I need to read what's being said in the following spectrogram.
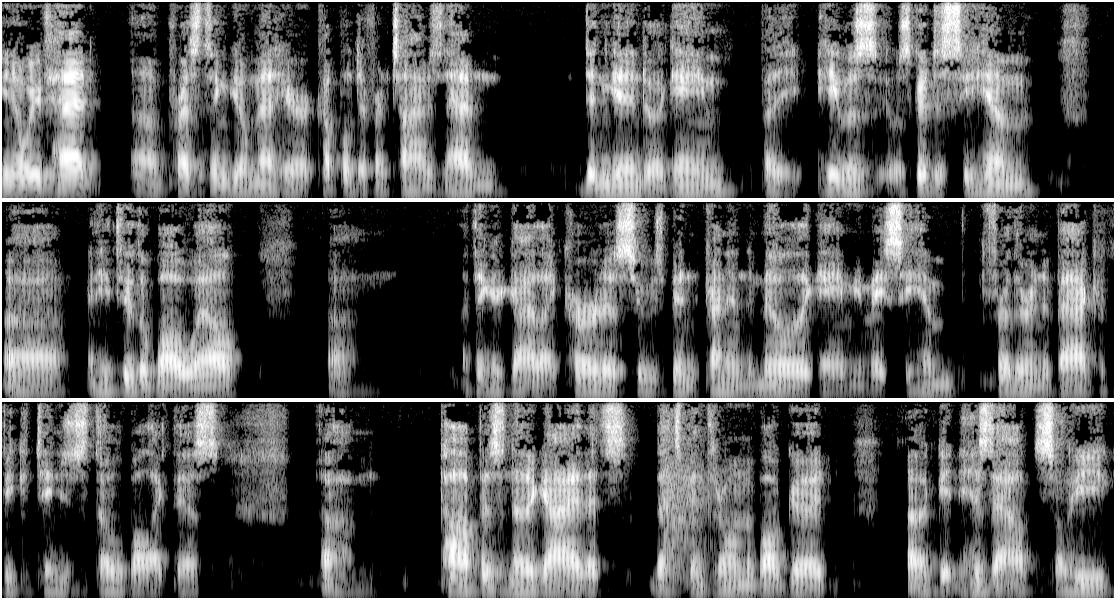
you know we've had uh, Preston Guilmet here a couple different times and haven't didn't get into a game, but he, he was it was good to see him, uh, and he threw the ball well. Um, I think a guy like Curtis, who's been kind of in the middle of the game, you may see him further in the back if he continues to throw the ball like this. Um, Pop is another guy that's that's been throwing the ball good, uh, getting his out. So he,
